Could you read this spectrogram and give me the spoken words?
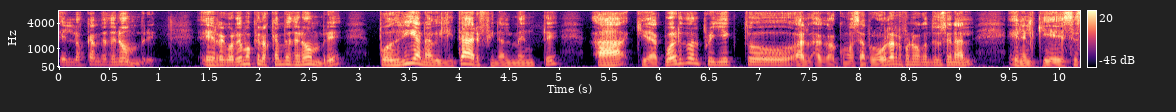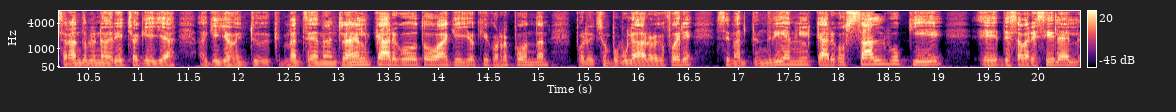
en los cambios de nombre. Eh, recordemos que los cambios de nombre podrían habilitar finalmente a que, de acuerdo al proyecto, a, como se aprobó la reforma constitucional, en el que cesarán de pleno derecho aquellas, aquellos que se mantendrán en el cargo, todos aquellos que correspondan por elección popular o lo que fuere, se mantendrían en el cargo, salvo que eh, desapareciera la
